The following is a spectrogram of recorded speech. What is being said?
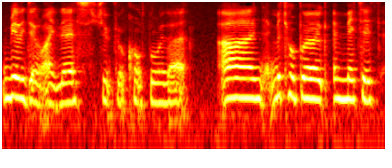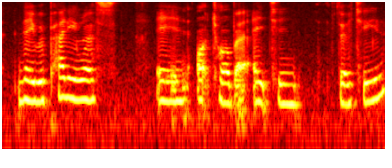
really didn't like this, didn't feel comfortable with it. And Mittelberg admitted they were penniless in October 1813.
